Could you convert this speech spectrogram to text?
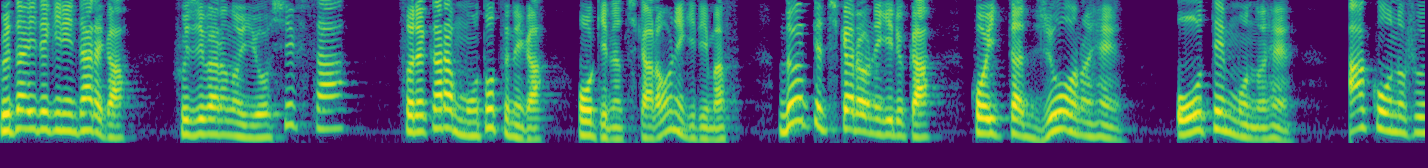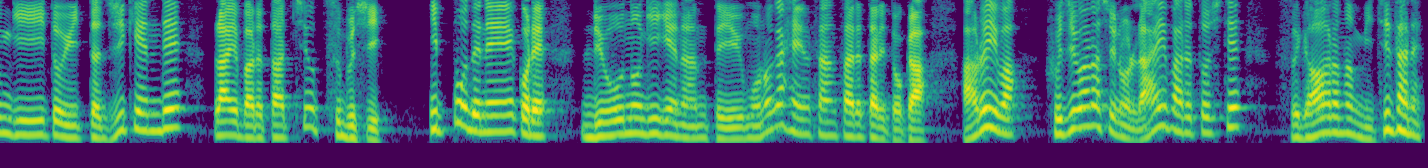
具体的に誰が藤原の義房それから元常が大きな力を握ります。どうやって力を握るか？こういった女王の変王天門の変赤穂の紛議といった事件でライバルたちを潰し一方でねこれ両の儀下なんていうものが編纂されたりとかあるいは藤原氏のライバルとして菅原道真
